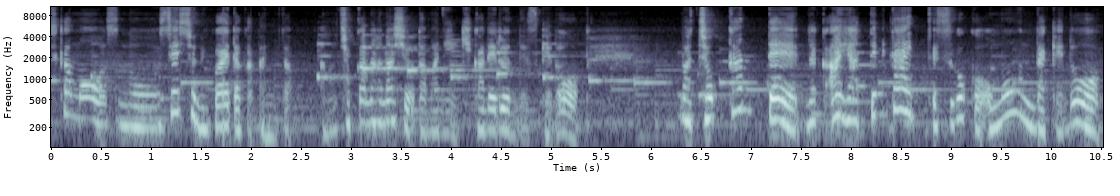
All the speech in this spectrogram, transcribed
しかもそのセッションに加えた方にあの直感の話をたまに聞かれるんですけど、まあ、直感ってなんかあやってみたいってすごく思うんだけど、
